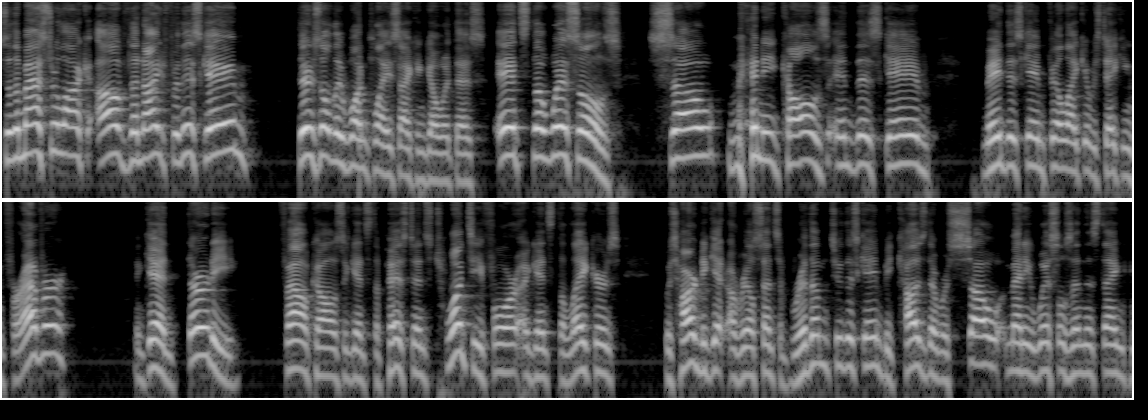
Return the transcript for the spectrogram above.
So, the Master Lock of the Night for this game, there's only one place I can go with this it's the whistles. So many calls in this game made this game feel like it was taking forever. Again, 30 foul calls against the Pistons, 24 against the Lakers. It was hard to get a real sense of rhythm to this game because there were so many whistles in this thing.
